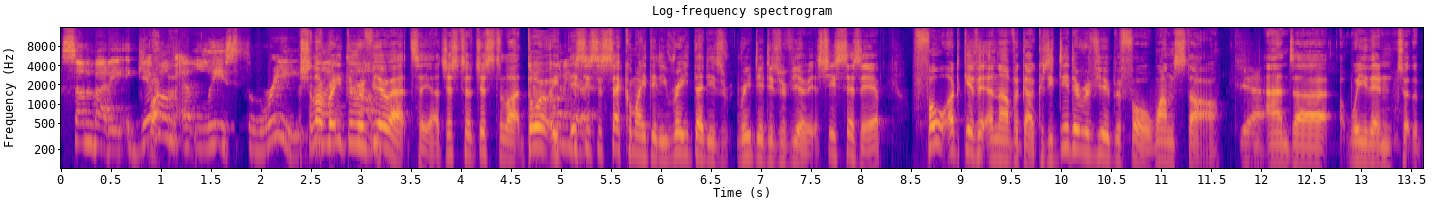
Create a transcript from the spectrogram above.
somebody, give Right. them at least three. shall I read the come review out to you? Just to, just to like, Doyle. I wanna this is it. the second way he did. He redid his redid his review. It, she says here, thought I'd give it another go because he did a review before, one star. Yeah. And uh, we then took the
